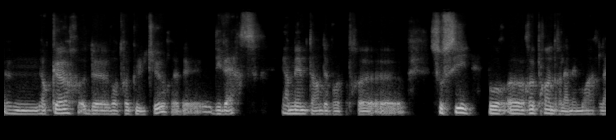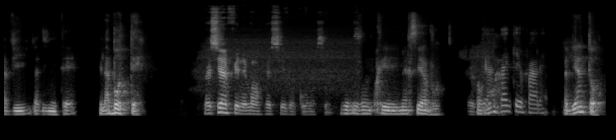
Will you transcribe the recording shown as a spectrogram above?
euh, au cœur de votre culture diverse et en même temps de votre euh, souci pour euh, reprendre la mémoire, la vie, la dignité et la beauté. Merci infiniment, merci beaucoup. Merci. Je vous en prie, merci à vous. Au revoir. thank you, Bientôt.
